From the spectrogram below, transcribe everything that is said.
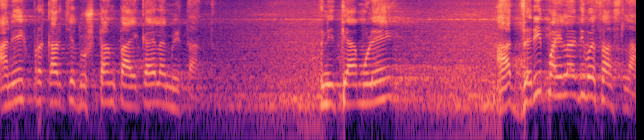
अनेक प्रकारचे दृष्टांत ऐकायला मिळतात. आणि त्यामुळे आज जरी पहिला दिवस असला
